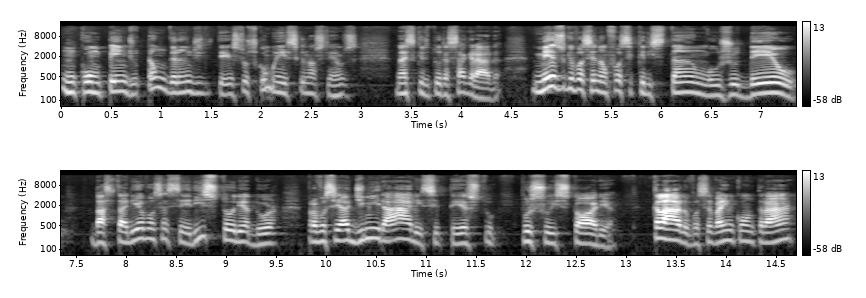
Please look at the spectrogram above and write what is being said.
um compêndio tão grande de textos como esse que nós temos na Escritura Sagrada. Mesmo que você não fosse cristão ou judeu, Bastaria você ser historiador para você admirar esse texto por sua história. Claro, você vai encontrar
